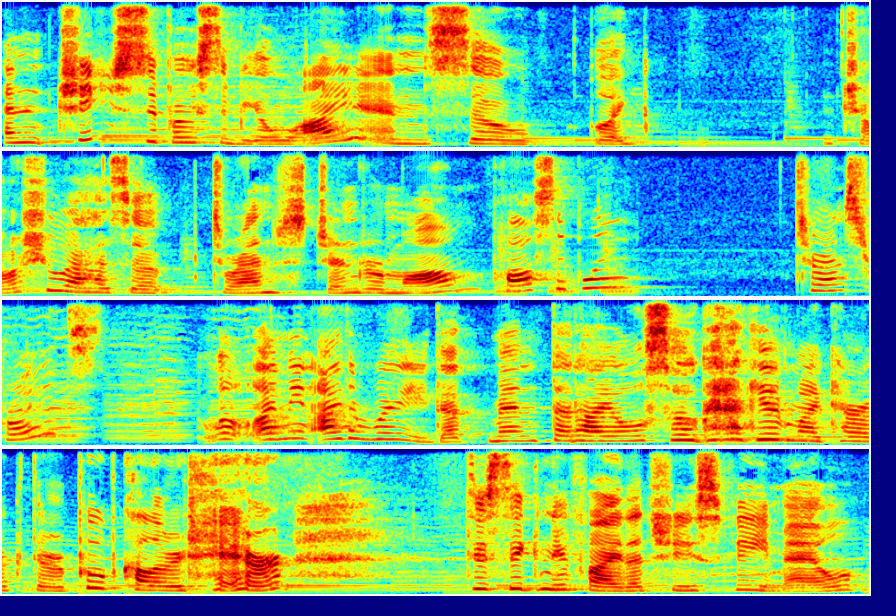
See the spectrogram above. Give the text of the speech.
and she's supposed to be a lion, so, like, Joshua has a transgender mom, possibly? Trans rights? Well, I mean, either way, that meant that I also gotta give my character poop colored hair to signify that she's female.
